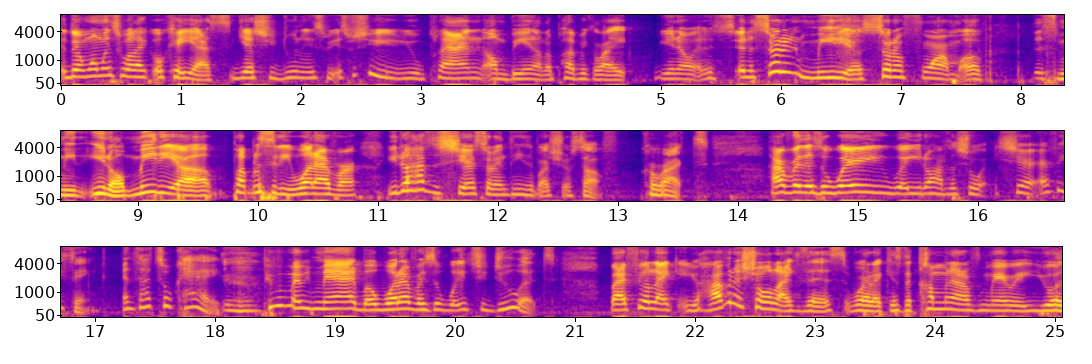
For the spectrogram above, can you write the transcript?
There are moments where like, okay, yes, yes, you do need to be, especially you plan on being on the public light, you know, and it's in a certain media, a certain form of this media, you know, media, publicity, whatever. You don't have to share certain things about yourself. Correct. However, there's a way where you don't have to show, share everything, and that's okay. People may be mad, but whatever is a way to do it. But I feel like you're having a show like this, where like it's the coming out of Mary. You're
